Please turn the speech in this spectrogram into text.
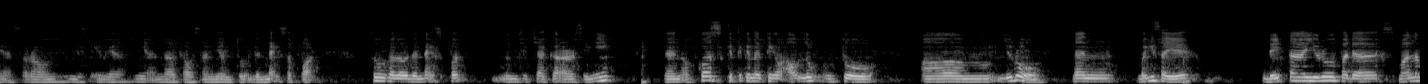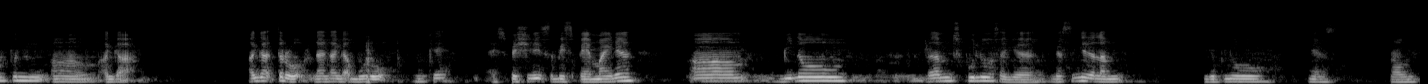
yes around this area. Ni adalah kawasan dia untuk the next support. So kalau the next support mencecah ke arah sini dan of course kita kena tengok outlook untuk um, euro. Dan bagi saya data euro pada semalam pun um, agak agak teruk dan agak buruk okay? Especially service PMI dia um, below dalam 10 saja. Biasanya dalam 30 yes around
